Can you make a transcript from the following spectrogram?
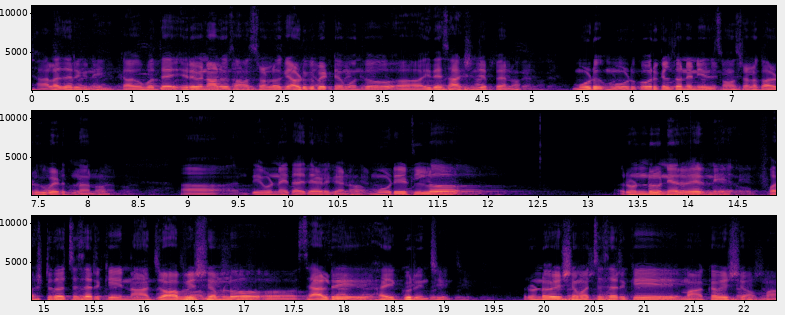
చాలా జరిగినాయి. కాకపోతే ఇరవై నాలుగు సంవత్సరంలోకి అడుగు పెట్టే ముందు ఇదే సాక్ష్యం చెప్పాను. మూడు మూడు కోరికలతో నేను ఈ సంవత్సరంలోకి అడుగు పెడుతున్నాను. దేవుడిని అయితే అదే అడిగాను. మూడిట్లో రెండు నెరవేరినాయి. ఫస్ట్ది వచ్చేసరికి నా జాబ్ విషయంలో శాలరీ హైక్ గురించి. రెండో విషయం వచ్చేసరికి మా అక్క విషయం. మా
